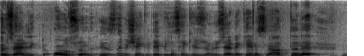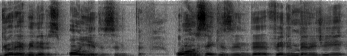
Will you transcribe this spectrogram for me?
Özellikle olsun hızlı bir şekilde 1800'ün üzerine kendisine attığını görebiliriz. 17'sinde. 18'inde Fed'in vereceği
